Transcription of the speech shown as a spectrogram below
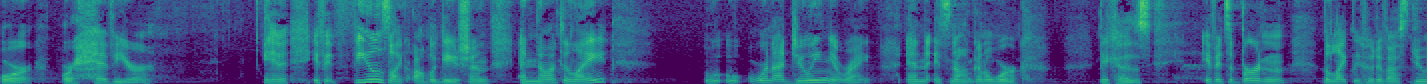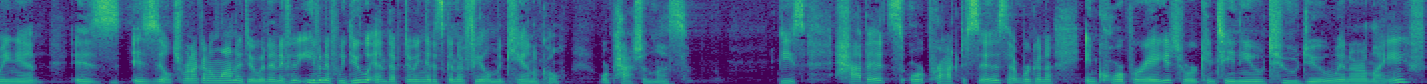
or, or heavier. If, if it feels like obligation and not delight, we're not doing it right and it's not going to work because if it's a burden, the likelihood of us doing it is is zilch. We're not going to want to do it, and if even if we do end up doing it, it's going to feel mechanical or passionless. These habits or practices that we're going to incorporate or continue to do in our life,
